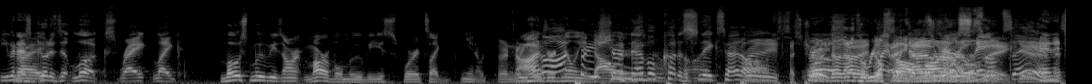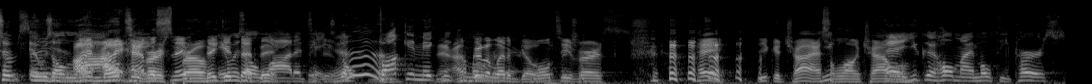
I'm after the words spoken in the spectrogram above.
Even as good as it looks, right? Like most movies aren't Marvel movies where it's like you know They're not. No, hundred I'm million pretty sure. Neville cut a snake's head off. That's true. No, that was a real Right, snake. but That was a that's real a real snake. snake. saying. and That's it's a, I'm it was a saying. I, lot. I multiverse, have a snake. bro. They it get was that a big. lot of takes. do. Don't Yeah. fucking make me Yeah, come I'm gonna over let him there. go. Multiverse. hey, you could try. That's a long travel. Hey, you could hold my multi purse.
